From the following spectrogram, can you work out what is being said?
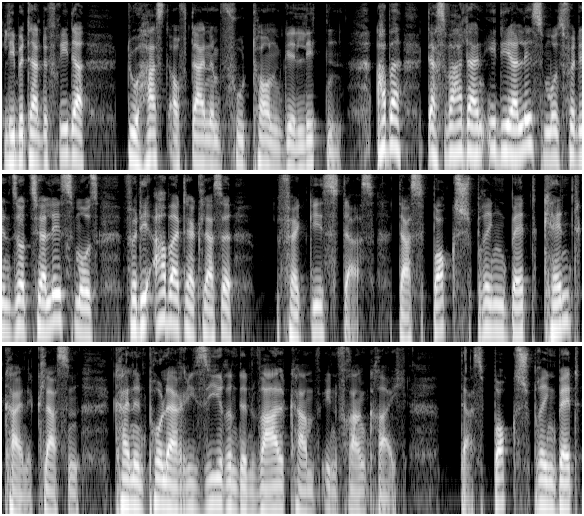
Liebe Tante Frieda, du hast auf deinem Futon gelitten. Aber das war dein Idealismus für den Sozialismus, für die Arbeiterklasse. Vergiss das. Das Boxspringbett kennt keine Klassen, keinen polarisierenden Wahlkampf in Frankreich. Das Boxspringbett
